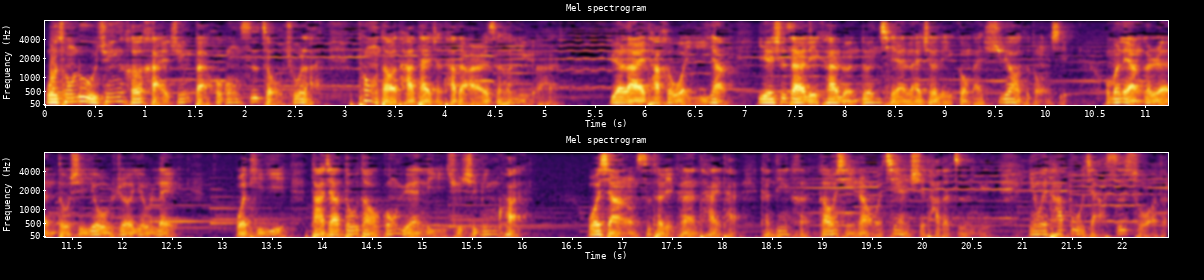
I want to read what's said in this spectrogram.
我从陆军和海军百货公司走出来，碰到他带着他的儿子和女儿。原来他和我一样，也是在离开伦敦前来这里购买需要的东西。我们两个人都是又热又累。我提议大家都到公园里去吃冰块。我想斯特里克兰太太肯定很高兴让我见识她的子女，因为她不假思索地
